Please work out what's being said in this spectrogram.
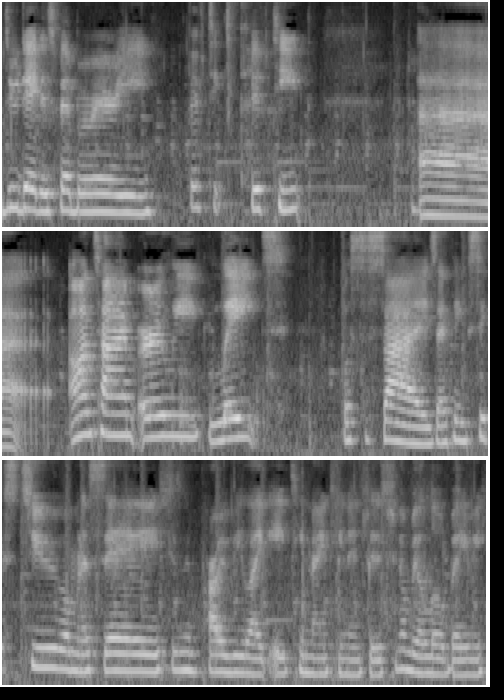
due date is February 15th. 15th. Uh, on time, early, late. What's the size? I think 6'2". I'm going to say she's going to probably be like 18, 19 inches. She's going to be a little baby.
